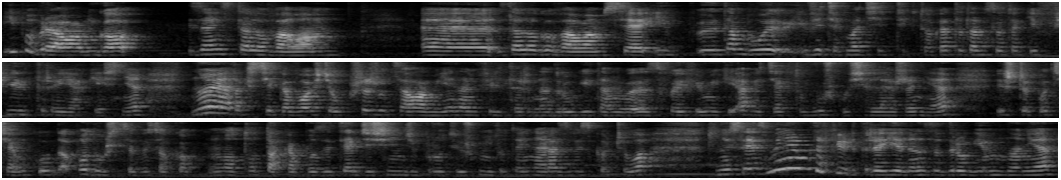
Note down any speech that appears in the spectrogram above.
i pobrałam go, zainstalowałam, e, zalogowałam się i y, tam były, wiecie, jak macie TikToka, to tam są takie filtry jakieś, nie? No ja tak z ciekawością przerzucałam jeden filtr na drugi, tam e, swoje filmiki, a wiecie, jak to w łóżku się leży, nie? Jeszcze po ciemku, na poduszce wysoko, no to taka pozycja, 10 brud już mi tutaj naraz wyskoczyła. No i sobie zmieniam te filtry jeden za drugim, no nie?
